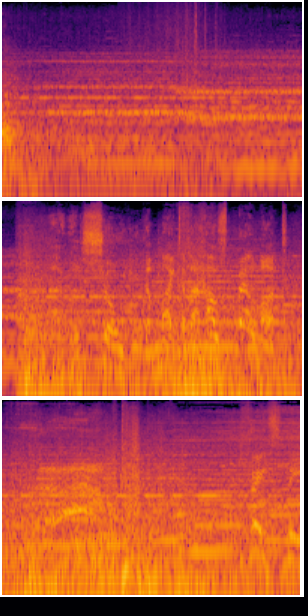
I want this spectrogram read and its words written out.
I will show you the might of the House Belmont! Face me!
